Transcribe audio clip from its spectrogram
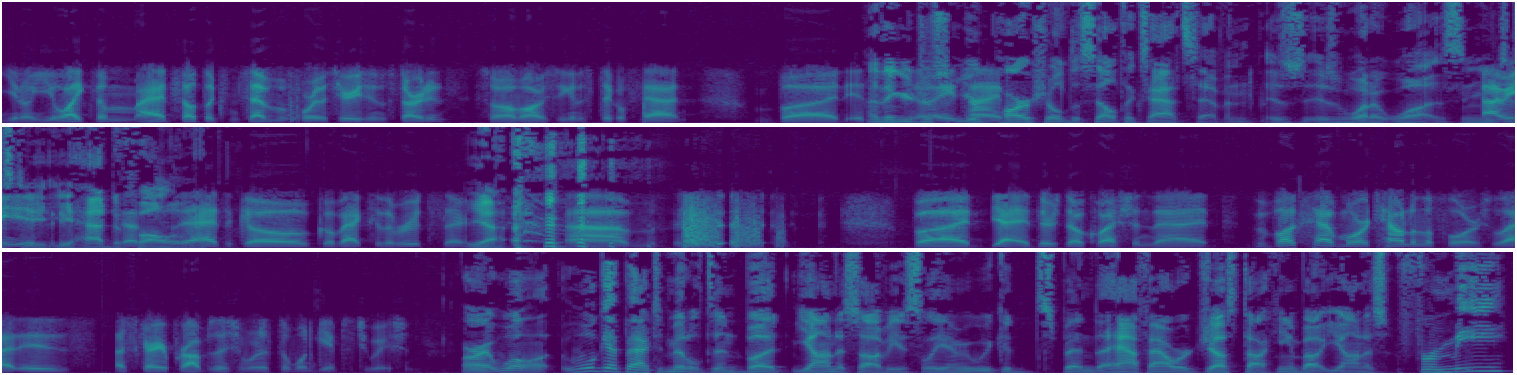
you know, you like them. I had Celtics in seven before the series even started, so I'm obviously going to stick with that. But I think you're you know, just you're partial to Celtics at seven is is what it was, and you, I just, mean, you, you had to follow. I had to go go back to the roots there. Yeah. um, but yeah, there's no question that the Bucks have more talent on the floor, so that is a scary proposition when it's a one game situation. All right, well, we'll get back to Middleton, but Giannis, obviously, I mean, we could spend a half hour just talking about Giannis. For me,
